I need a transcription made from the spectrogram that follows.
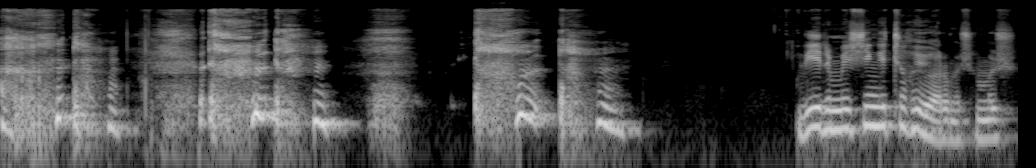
Vermiş şimdi çıkıyormuşmuş.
